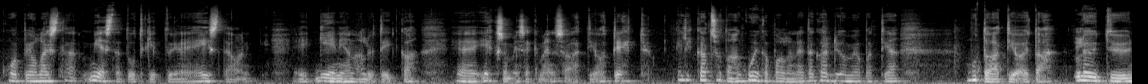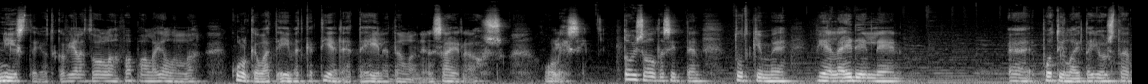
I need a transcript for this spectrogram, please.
kuopiolaista miestä tutkittu ja heistä on geenianalytiikka ja eksomisekvensaatio tehty. Eli katsotaan, kuinka paljon näitä kardiomyopatia mutaatioita löytyy niistä, jotka vielä tuolla vapaalla jalalla kulkevat, eivätkä tiedä, että heillä tällainen sairaus olisi. Toisaalta sitten tutkimme vielä edelleen potilaita, joista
